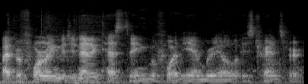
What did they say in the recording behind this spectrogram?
by performing the genetic testing before the embryo is transferred.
